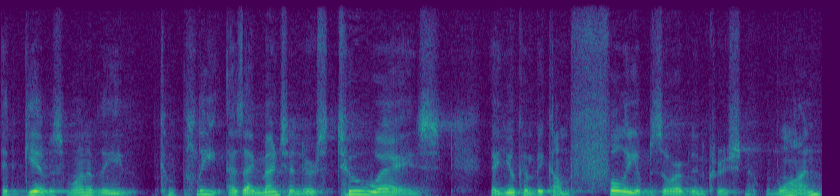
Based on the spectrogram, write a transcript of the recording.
it gives one of the complete, as I mentioned, there's two ways that you can become fully absorbed in Krishna. One,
